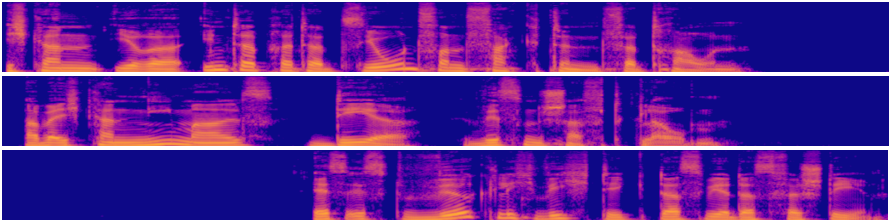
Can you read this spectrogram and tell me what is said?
Ich kann ihrer Interpretation von Fakten vertrauen, aber ich kann niemals der Wissenschaft glauben. Es ist wirklich wichtig, dass wir das verstehen.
